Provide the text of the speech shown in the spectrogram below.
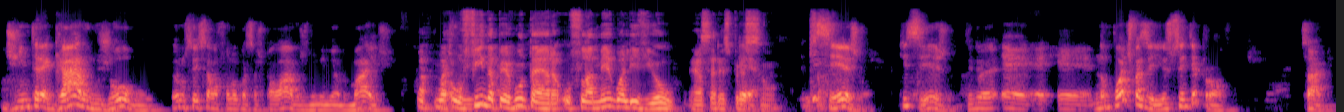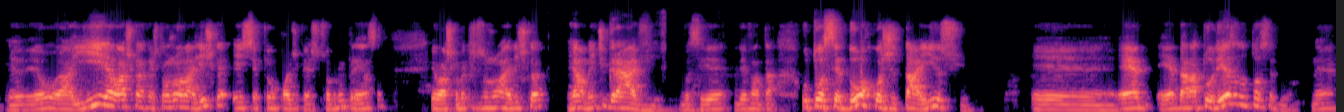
de entregar um jogo, eu não sei se ela falou com essas palavras, não me lembro mais. O fim da pergunta era: o Flamengo aliviou? Essa era a expressão. É, que seja, que seja. Entendeu? É, é, é, não pode fazer isso sem ter prova. Sabe? Eu, eu, aí eu acho que é uma questão jornalística. Esse aqui é um podcast sobre imprensa. Eu acho que é uma questão jornalística realmente grave. Você levantar. O torcedor cogitar isso é, é, é da natureza do torcedor. Né?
